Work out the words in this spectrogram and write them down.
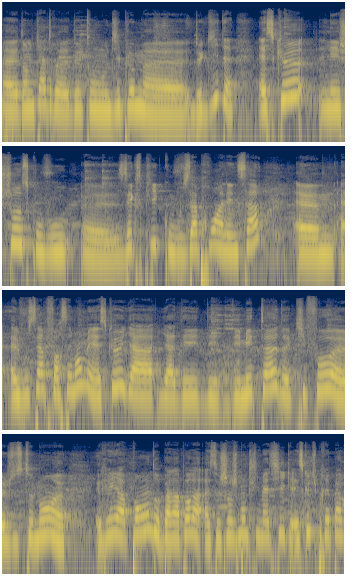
euh, dans le cadre de ton diplôme euh, de guide. Est-ce que les choses qu'on vous explique, qu'on vous apprend à l'ENSA, euh, elles vous servent forcément, mais est-ce qu'il y a, y a des, des- des méthodes qu'il faut euh, justement euh, réapprendre par rapport à, ce changement climatique? Est-ce que tu prépares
